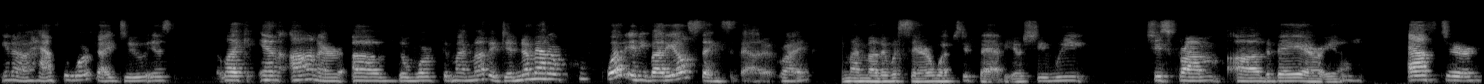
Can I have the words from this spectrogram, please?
you know, half the work I do is like in honor of the work that my mother did, no matter what anybody else thinks about it, right? My mother was Sarah Webster Fabio. She we she's from uh, the Bay Area. After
